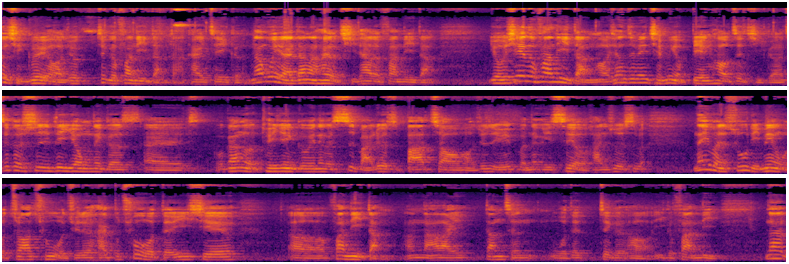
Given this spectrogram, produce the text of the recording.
个，请各位哈，就这个范例档打开这个。那未来当然还有其他的范例档，有些的范例档哈，像这边前面有编号这几个，这个是利用那个呃，我刚刚有推荐各位那个四百六十八招哈，就是有一本那个 Excel 函数的四百那一本书里面，我抓出我觉得还不错的一些呃范例档啊，拿来当成我的这个哈一个范例。那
